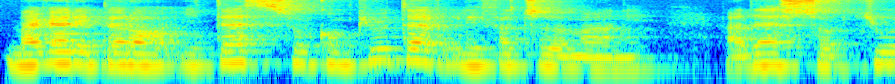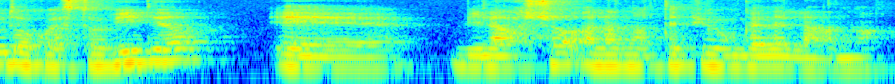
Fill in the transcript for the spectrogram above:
Magari però i test sul computer li faccio domani. Adesso chiudo questo video e vi lascio alla notte più lunga dell'anno.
